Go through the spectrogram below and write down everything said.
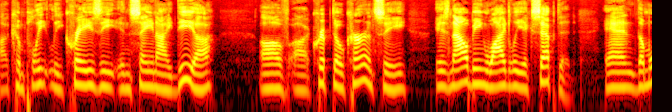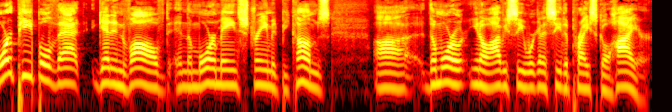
a completely crazy, insane idea of cryptocurrency is now being widely accepted. And the more people that get involved and the more mainstream it becomes, uh, the more, you know, obviously we're going to see the price go higher.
